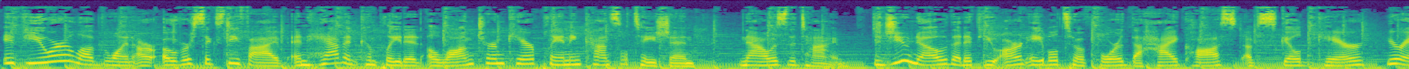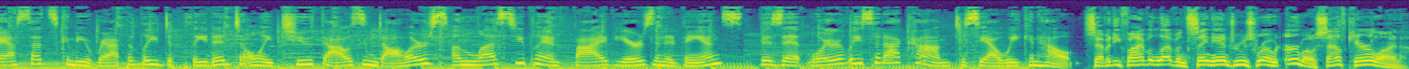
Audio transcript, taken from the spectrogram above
If you or a loved one are over 65 and haven't completed a long term care planning consultation, now is the time. Did you know that if you aren't able to afford the high cost of skilled care, your assets can be rapidly depleted to only $2,000 unless you plan five years in advance? Visit lawyerlisa.com to see how we can help. 7511 St. Andrews Road, Irmo, South Carolina.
